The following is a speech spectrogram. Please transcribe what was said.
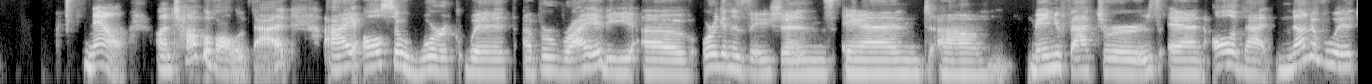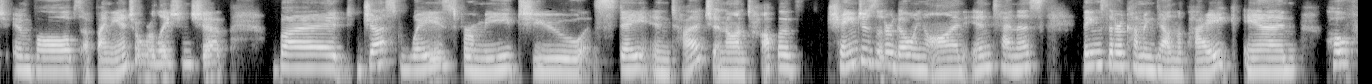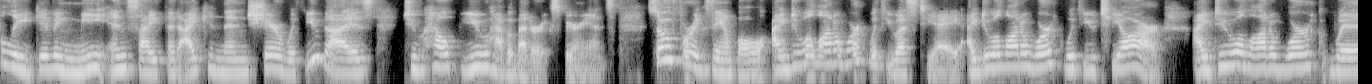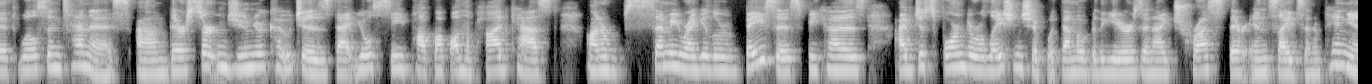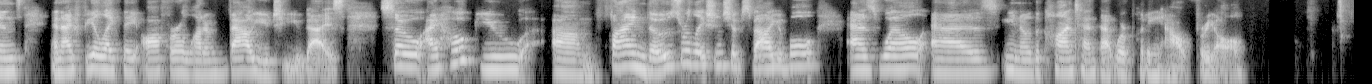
Now, on top of all of that, I also work with a variety of organizations and um, manufacturers and all of that, none of which involves a financial relationship, but just ways for me to stay in touch and on top of changes that are going on in tennis things that are coming down the pike and hopefully giving me insight that I can then share with you guys to help you have a better experience. So, for example, I do a lot of work with USTA, I do a lot of work with UTR, I do a lot of work with Wilson Tennis. Um, there are certain junior coaches that you'll see pop up on the podcast on a semi regular basis because I've just formed a relationship with them over the years and I trust their insights and opinions. And I feel like they offer a lot of value to you guys. So, I hope you um, find those relationships valuable as well as you know the content that we're putting out for y'all.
